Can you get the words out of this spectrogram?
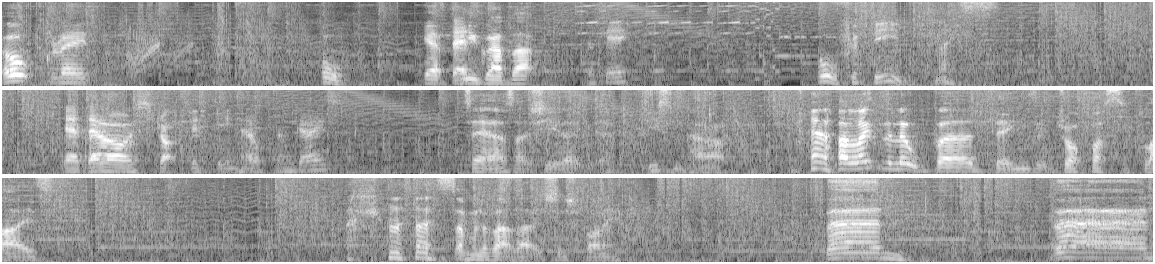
Oh, grenade. Oh. Yep, Dead. you grab that. Okay. Oh, 15. Nice. Yeah, they'll always drop 15 health, them guys. So yeah, that's actually like a decent power up. I like the little bird things that drop us supplies. Something about that is just funny. Burn! Burn!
